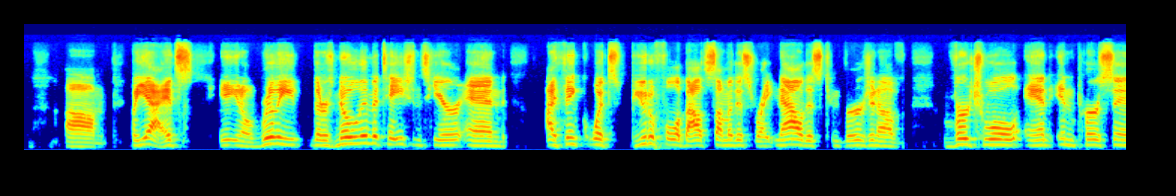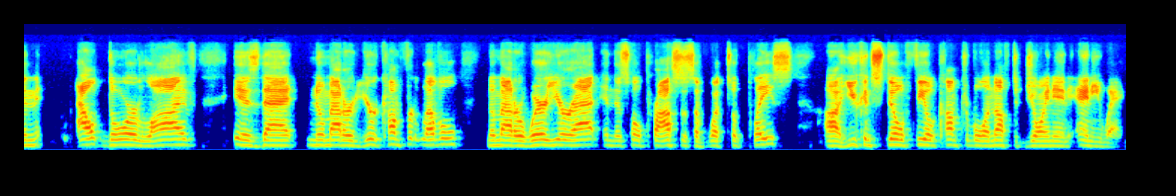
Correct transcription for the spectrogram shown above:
Um, but yeah, it's you know really there's no limitations here, and I think what's beautiful about some of this right now, this conversion of virtual and in person, outdoor, live, is that no matter your comfort level, no matter where you're at in this whole process of what took place, uh, you can still feel comfortable enough to join in anyway.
